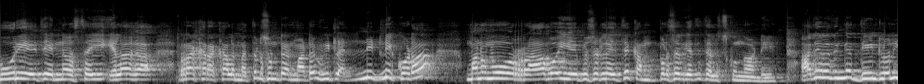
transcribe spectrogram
పూరి అయితే ఎన్ని వస్తాయి? ఇలాగా రకరకాల మెథడ్స్ ఉంటాయి అన్నమాట వీటిలన్నింటినీ కూడా మనము రాబోయే ఎపిసోడ్లో అయితే కంపల్సరీగా అయితే తెలుసుకుందాం అండి. అదేవిధంగా దీంట్లోని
